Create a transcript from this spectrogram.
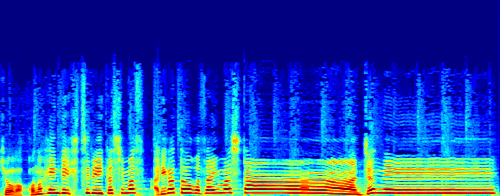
今日はこの辺で失礼いたします。ありがとうございました。じゃあねね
